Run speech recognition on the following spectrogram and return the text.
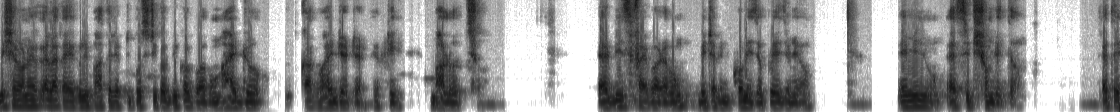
বিশ্বের অনেক এলাকায় এগুলি ভাতের একটি পুষ্টিকর বিকল্প এবং হাইড্রো কার্বোহাইড্রেটের একটি ভালো উৎস। এর বীজ ফাইবার এবং ভিটামিন খনিজ প্রয়োজনীয় এমিনো অ্যাসিড সমৃদ্ধ। এতে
